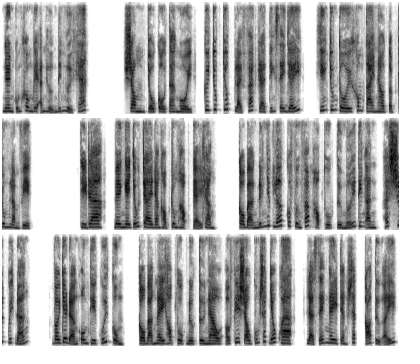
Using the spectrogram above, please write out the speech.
nên cũng không gây ảnh hưởng đến người khác. Song chỗ cậu ta ngồi cứ chút chút lại phát ra tiếng xé giấy, khiến chúng tôi không tài nào tập trung làm việc. Thì ra, bề nghe cháu trai đang học trung học kể rằng, cậu bạn đứng nhất lớp có phương pháp học thuộc từ mới tiếng Anh hết sức quyết đoán. Vào giai đoạn ôn thi cuối cùng, cậu bạn này học thuộc được từ nào ở phía sau cuốn sách giáo khoa là xé ngay trang sách có từ ấy.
